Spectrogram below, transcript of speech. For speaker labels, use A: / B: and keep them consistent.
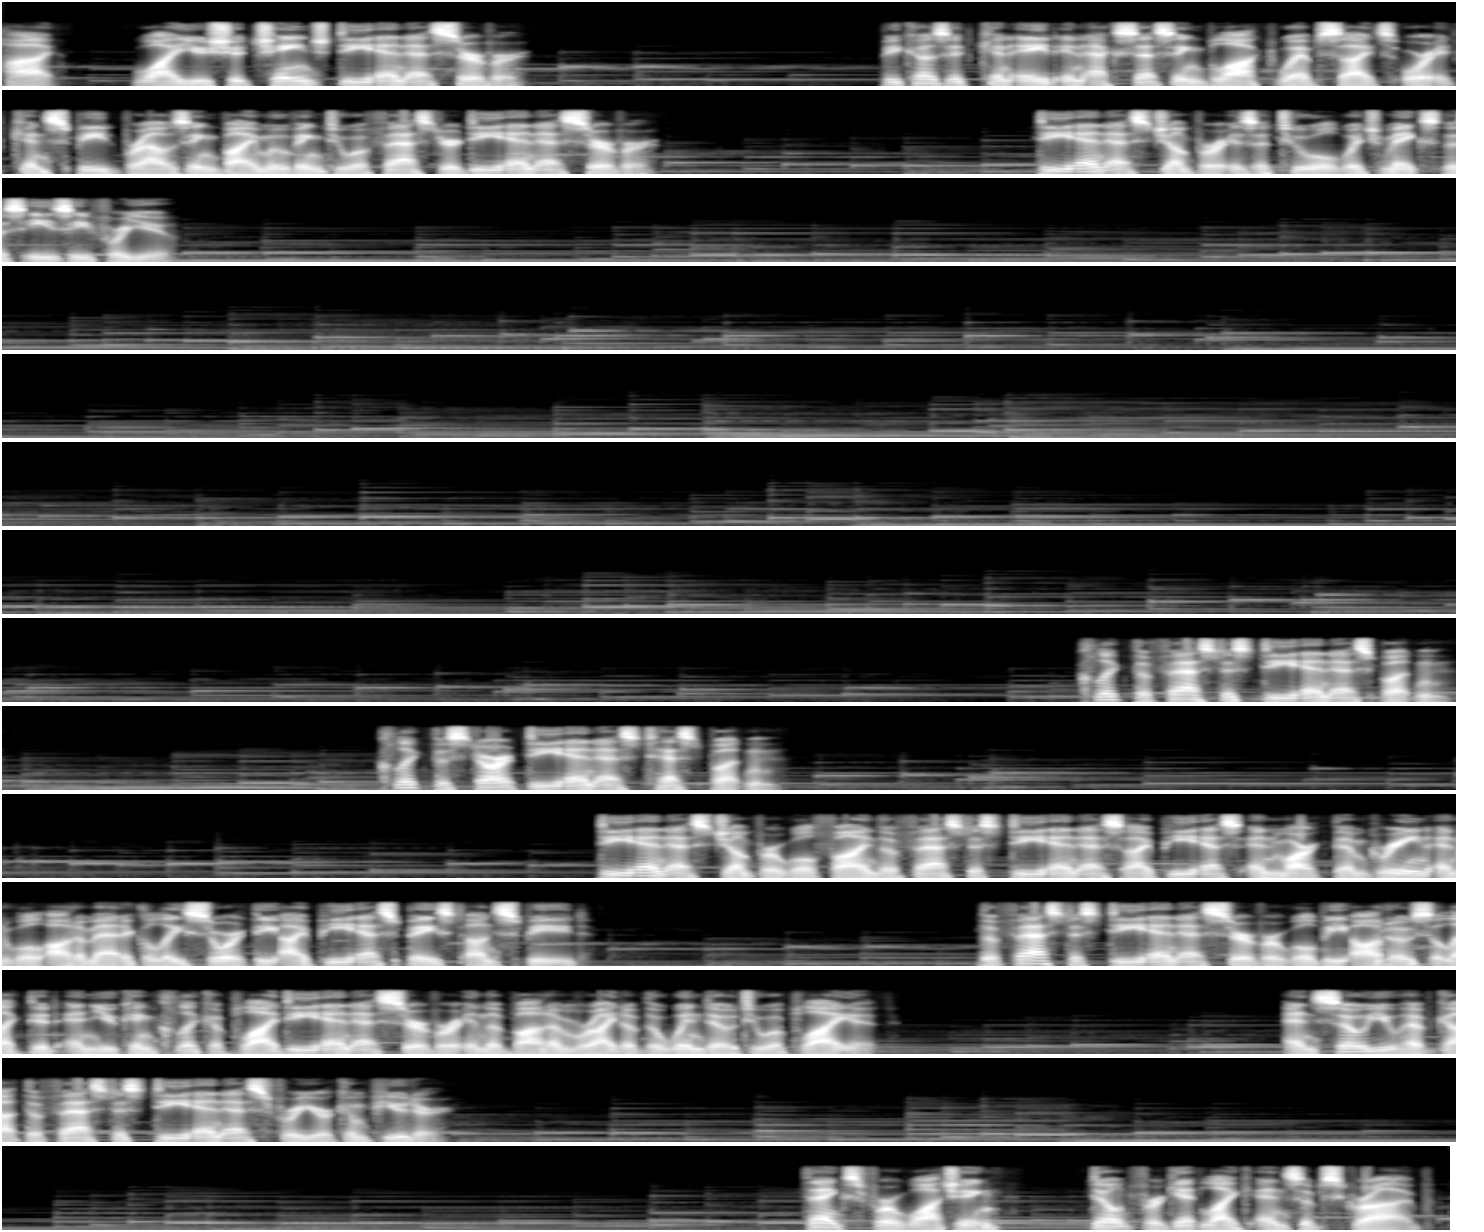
A: Hi, why you should change DNS server. Because it can aid in accessing blocked websites or it can speed browsing by moving to a faster DNS server. DNS Jumper is a tool which makes this easy for you. Click the fastest DNS button. Click the Start DNS Test button. DNS Jumper will find the fastest DNS IPS and mark them green and will automatically sort the IPS based on speed. The fastest DNS server will be auto-selected and you can click Apply DNS Server in the bottom right of the window to apply it. And so you have got the fastest DNS for your computer. Thanks for watching, don't forget like and subscribe.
